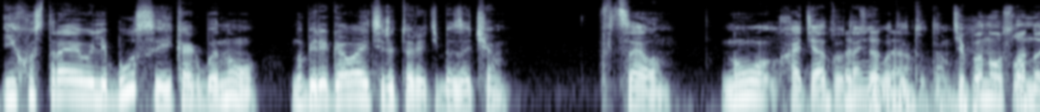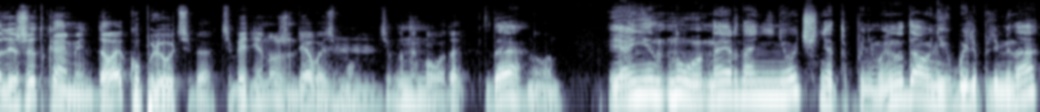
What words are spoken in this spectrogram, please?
Их устраивали бусы, и как бы, ну, ну береговая территория тебе зачем? В целом. Ну, хотят вот Хотят, они вот да. эту там... Типа, ну, условно, лежит камень, давай куплю у тебя. Тебе не нужен, я возьму. Мгм. Типа Мгм. такого, да? Да. Ну, он- И они, ну, наверное, они не очень это понимают. Ну да, у них были племена,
